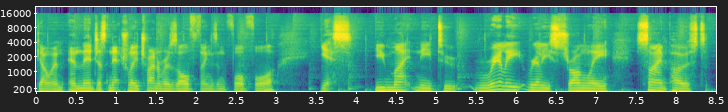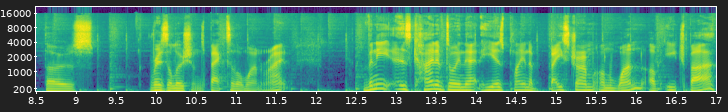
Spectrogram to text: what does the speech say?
going and they're just naturally trying to resolve things in 4 4, yes, you might need to really, really strongly signpost those resolutions back to the one, right? Vinny is kind of doing that. He is playing a bass drum on one of each bar,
